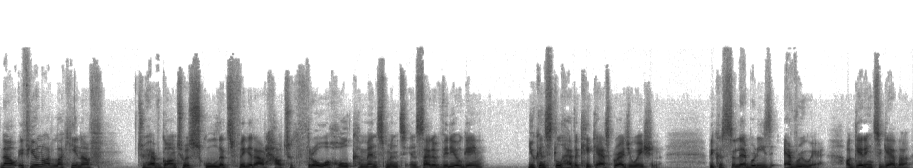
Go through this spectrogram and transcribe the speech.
Now, if you're not lucky enough to have gone to a school that's figured out how to throw a whole commencement inside a video game, you can still have a kick ass graduation because celebrities everywhere are getting together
